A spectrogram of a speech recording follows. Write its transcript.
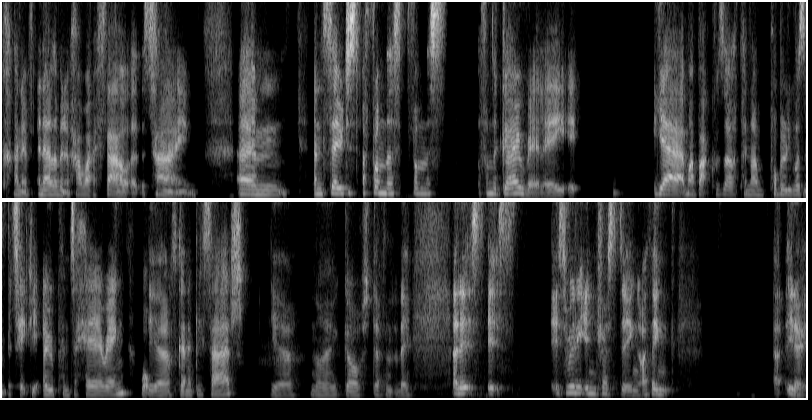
kind of an element of how i felt at the time. Um and so just from the from the from the go really it yeah my back was up and i probably wasn't particularly open to hearing what Yeah. was going to be said. Yeah. No gosh definitely. And it's it's it's really interesting. I think uh, you know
